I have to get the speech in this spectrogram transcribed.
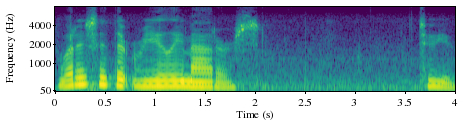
What is it that really matters? To you.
